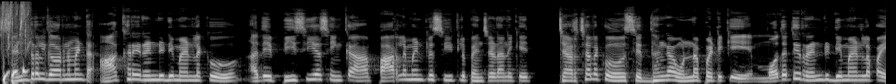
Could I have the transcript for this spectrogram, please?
సెంట్రల్ గవర్నమెంట్ ఆఖరి రెండు డిమాండ్లకు అదే పీసీఎస్ ఇంకా పార్లమెంట్లు సీట్లు పెంచడానికి చర్చలకు సిద్ధంగా ఉన్నప్పటికీ మొదటి రెండు డిమాండ్లపై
